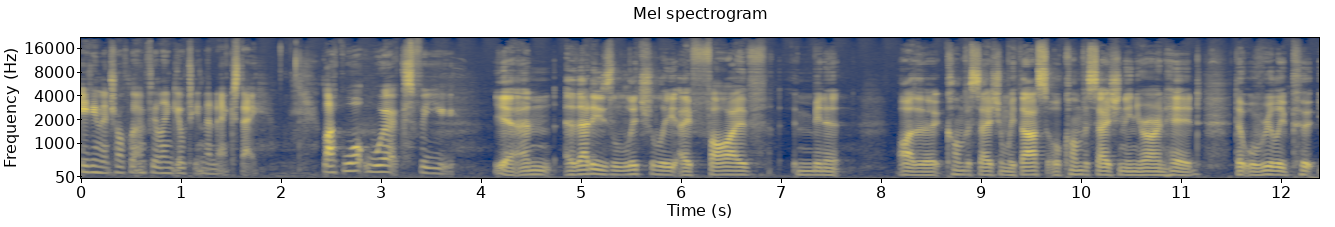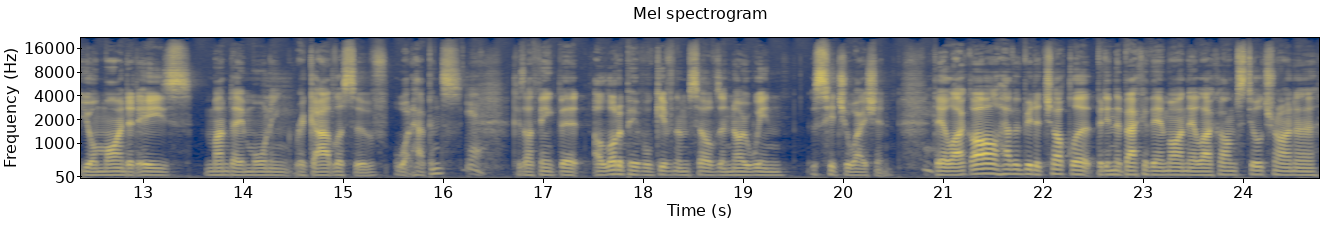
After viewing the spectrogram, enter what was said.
eating the chocolate and feeling guilty the next day? Like what works for you? Yeah, and that is literally a five minute either conversation with us or conversation in your own head that will really put your mind at ease Monday morning, regardless of what happens. Yeah. Because I think that a lot of people give themselves a no win situation. They're like, oh, I'll have a bit of chocolate, but in the back of their mind, they're like, oh, I'm still trying to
